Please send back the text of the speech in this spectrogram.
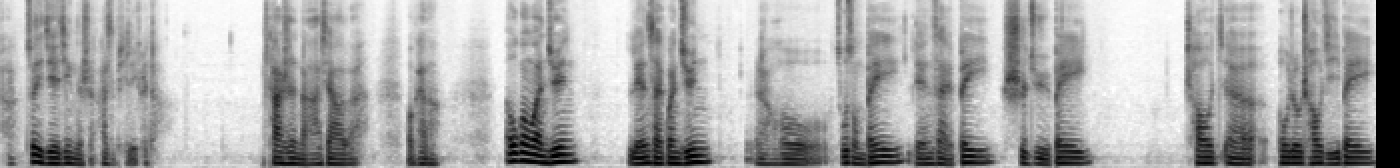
啊，最接近的是阿斯皮利奎塔。他是拿下了，我看啊，欧冠冠军、联赛冠军，然后足总杯、联赛杯、世俱杯。超呃，欧洲超级杯，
